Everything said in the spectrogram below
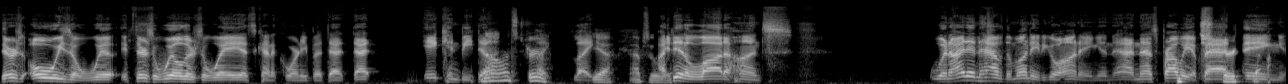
there's always a will if there's a will there's a way it's kind of corny but that that it can be done No, that's true. like like yeah, absolutely. I did a lot of hunts when I didn't have the money to go hunting, and and that's probably a bad Sure, yeah. thing.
